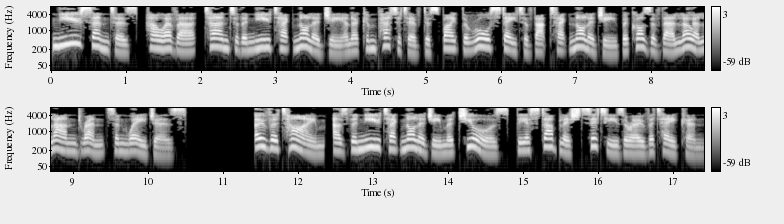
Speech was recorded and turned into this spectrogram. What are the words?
New centers, however, turn to the new technology and are competitive despite the raw state of that technology because of their lower land rents and wages. Over time, as the new technology matures, the established cities are overtaken.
